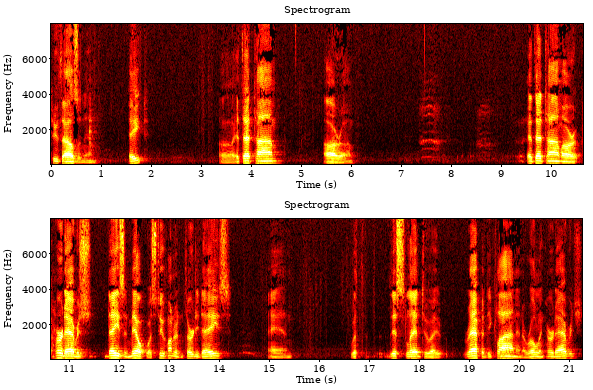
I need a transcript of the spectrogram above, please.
2008. Uh, at that time, our uh, at that time our herd average days in milk was 230 days, and with this led to a rapid decline in a rolling herd average,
